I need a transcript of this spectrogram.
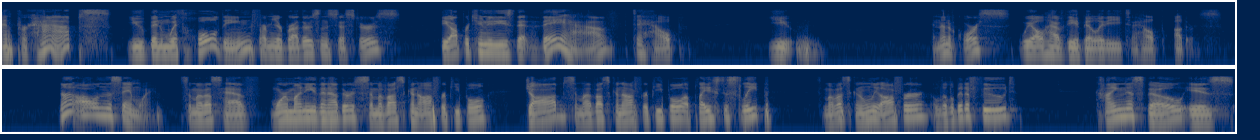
And perhaps you've been withholding from your brothers and sisters the opportunities that they have to help you. And then, of course, we all have the ability to help others. Not all in the same way. Some of us have more money than others. Some of us can offer people jobs. Some of us can offer people a place to sleep. Some of us can only offer a little bit of food. Kindness, though, is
